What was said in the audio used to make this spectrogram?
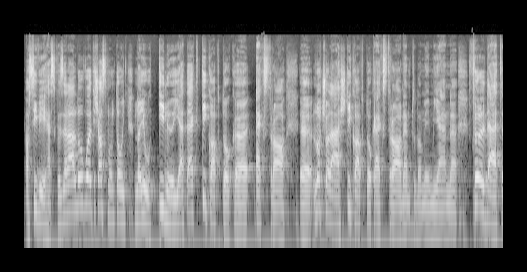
a szívéhez közel álló volt, és azt mondta, hogy na jó, ti nőjetek, ti kaptok extra locsolást, ti kaptok extra, nem tudom én milyen földet,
